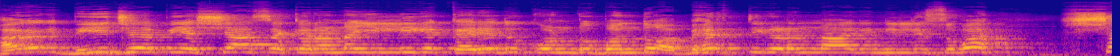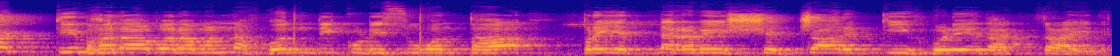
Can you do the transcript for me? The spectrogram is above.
ಹಾಗಾಗಿ ಬಿ ಜೆ ಪಿಯ ಶಾಸಕರನ್ನು ಇಲ್ಲಿಗೆ ಕರೆದುಕೊಂಡು ಬಂದು ಅಭ್ಯರ್ಥಿಗಳನ್ನಾಗಿ ನಿಲ್ಲಿಸುವ ಶಕ್ತಿ ಹೊಂದಿ ಹೊಂದಿಕೊಡಿಸುವಂತಹ ಪ್ರಯತ್ನ ರಮೇಶ್ ಜಾರಕಿಹೊಳಿಯದಾಗ್ತಾ ಇದೆ.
